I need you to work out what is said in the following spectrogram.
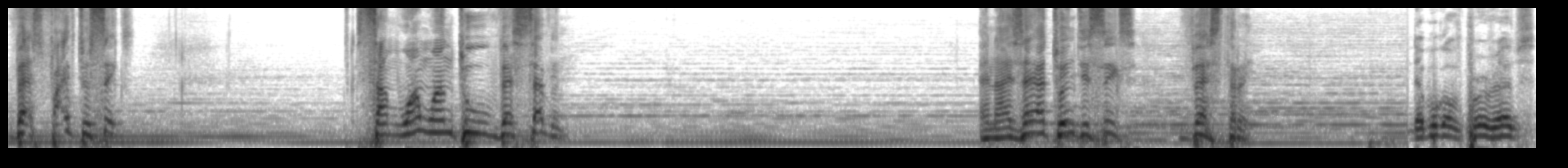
verse 5 to 6. Psalm 112, verse 7. And Isaiah 26, verse 3. The book of Proverbs,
